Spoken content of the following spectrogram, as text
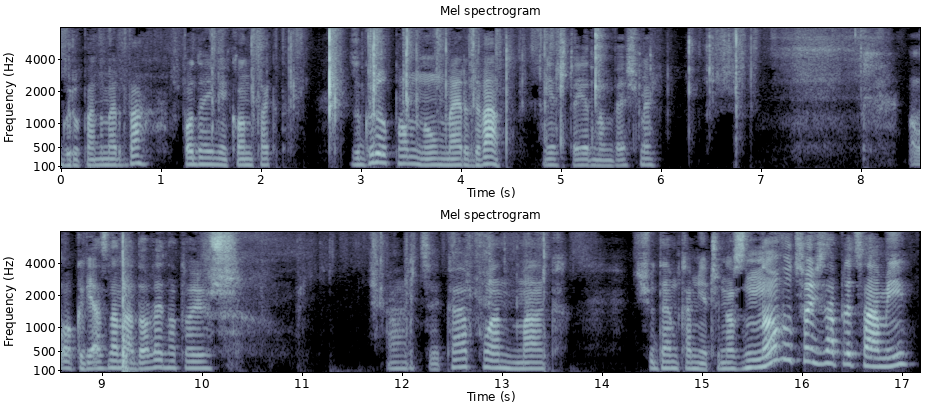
grupa numer dwa, podejmie kontakt z grupą numer dwa? Jeszcze jedną weźmy. O, gwiazda na dole, no to już arcykapłan, mag, siódemka mieczy. No znowu coś za plecami.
